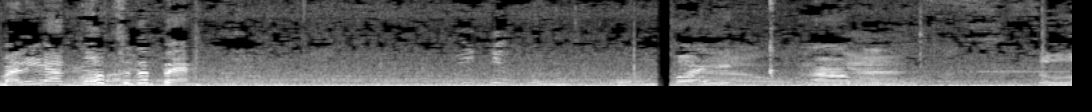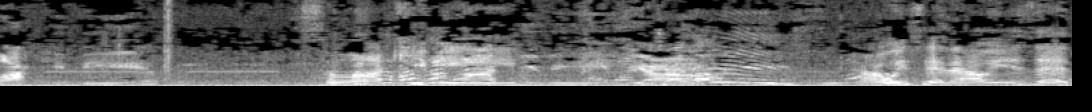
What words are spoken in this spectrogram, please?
Maria, go to the back. Like, Oh, um, yeah. the Lucky Bee. Salaki Lucky Bee, yeah. How is it? How is it?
